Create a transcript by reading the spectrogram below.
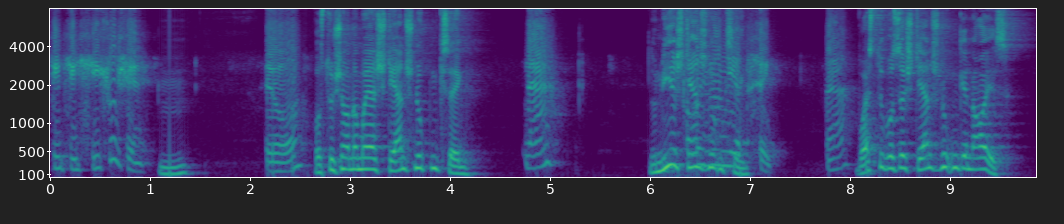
Das ist sicher schön. Ja. Hast du schon einmal einen Sternschnuppen gesehen? Nein? Noch nie einen Sternschnuppen gesehen? gesehen. Nein? Weißt du, was ein Sternschnuppen genau ist?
